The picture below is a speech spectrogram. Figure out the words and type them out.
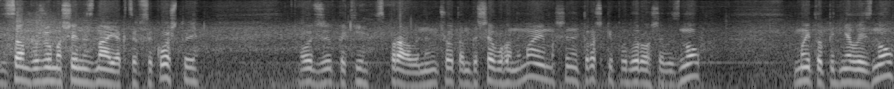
Я сам вожу машини, знаю, як це все коштує. Отже, такі справи. Ну, Нічого там дешевого немає, машини трошки подорожчали знов. Ми то підняли знов.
